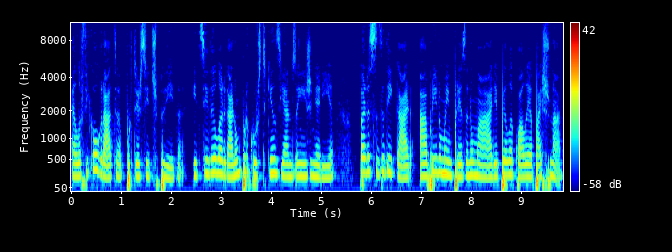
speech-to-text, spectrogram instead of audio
Ela ficou grata por ter sido despedida e decidiu largar um percurso de 15 anos em engenharia para se dedicar a abrir uma empresa numa área pela qual é apaixonada.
